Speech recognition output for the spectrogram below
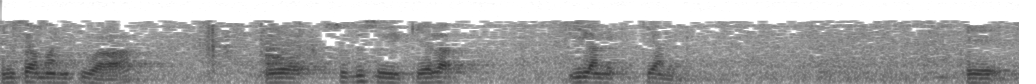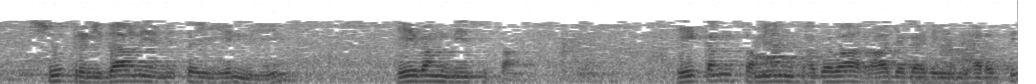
එනිසා මම හිතුවා ඔය සුදුසුයි කියලා ඊළඟට කියන්නේ. ඒ සූත්‍ර නිදානයේ මෙතේ එන්නේ ඒවං මේසිතං ඒකං සමයං භගවා රාජගහේ විහරති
